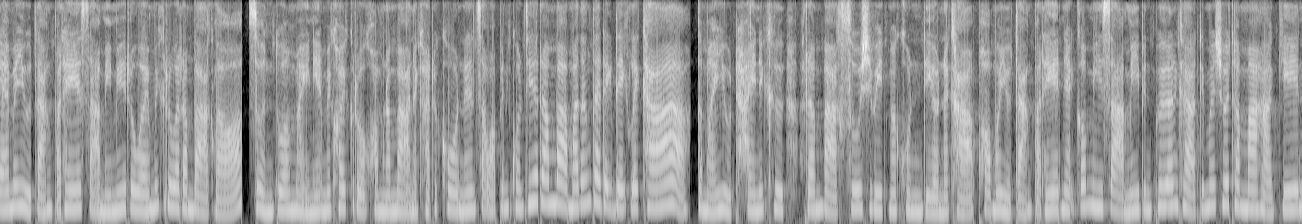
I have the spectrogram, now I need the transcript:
ย้ายมาอยู่ต่างประเทศสามีไม่รวยไม่กลัวลำบากเหรอ ส่วนตัวใหม่เนี่ยไม่ค่อยกลัวความลำบากนะคะทุกคนเนื่องจากว่าเป็นคนที่ลำบากมาตั้งแต่เด็ก ๆ เลยค่ะ สมัยอยู่ไทยนี่คือลำบากสู้ชีวิตมาคนเดียวนะคะ พอมาอยู่ต่างประเทศเนี่ยก็มีสามีเป็นเพื่อนค่ะ ที่มาช่วยทำมาหากิน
